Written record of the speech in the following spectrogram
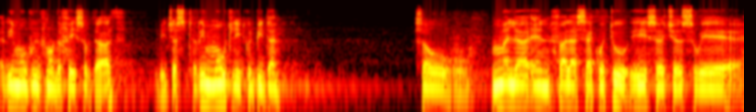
remove him from the face of the earth. We just remotely it could be done. So Miller and Falasek were two researchers where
